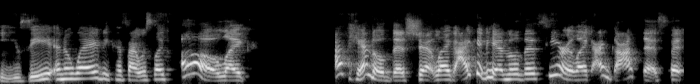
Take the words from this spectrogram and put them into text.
easy in a way because I was like, oh, like I've handled this shit. Like I could handle this here. Like I got this. But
